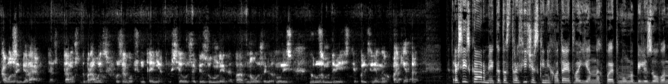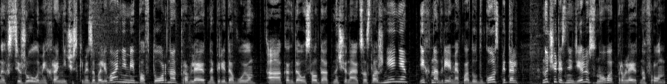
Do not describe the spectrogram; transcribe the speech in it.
кого забирают даже, потому что добровольцев уже, в общем-то, нет. Все уже безумные, давно уже вернулись грузом 200 полиэтиленовых пакетах, Российской армии катастрофически не хватает военных, поэтому мобилизованных с тяжелыми хроническими заболеваниями повторно отправляют на передовую. А когда у солдат начинаются осложнения, их на время кладут в госпиталь, но через неделю снова отправляют на фронт.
